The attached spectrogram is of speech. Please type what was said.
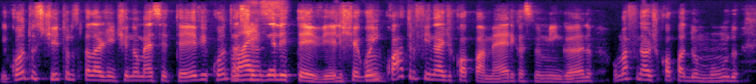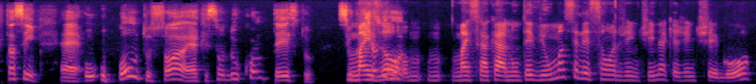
E quantos títulos pela Argentina o Messi teve? Quantas Mas... chances ele teve? Ele chegou hum. em quatro finais de Copa América, se não me engano, uma final de Copa do Mundo. Então, assim, é, o, o ponto só é a questão do contexto. Mas, Cristiano... oh, mas, Kaká, não teve uma seleção argentina que a gente chegou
